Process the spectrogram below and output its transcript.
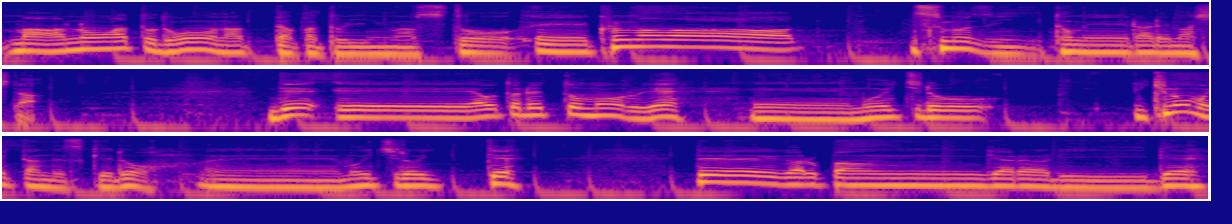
まああの後どうなったかと言いますと、えー車はスムーズに止められました。で、えーアウトレットモールで、えーもう一度昨日も行ったんですけど、えーもう一度行ってでガルパンギャラリーで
